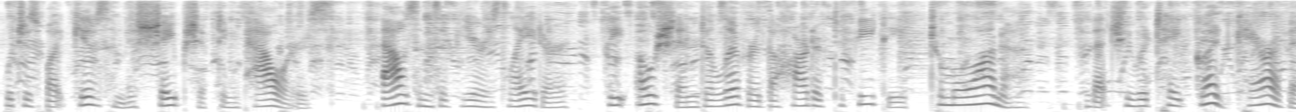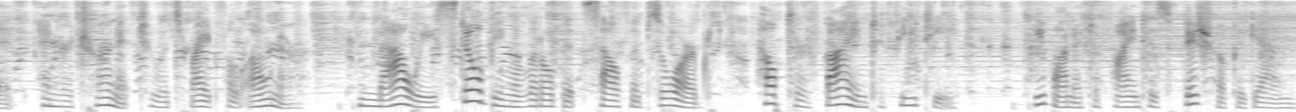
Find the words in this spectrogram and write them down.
which is what gives him his shape-shifting powers. Thousands of years later, the ocean delivered the heart of Te Fiti to Moana, that she would take good care of it and return it to its rightful owner. Maui, still being a little bit self-absorbed, helped her find Te Fiti. He wanted to find his fishhook again.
